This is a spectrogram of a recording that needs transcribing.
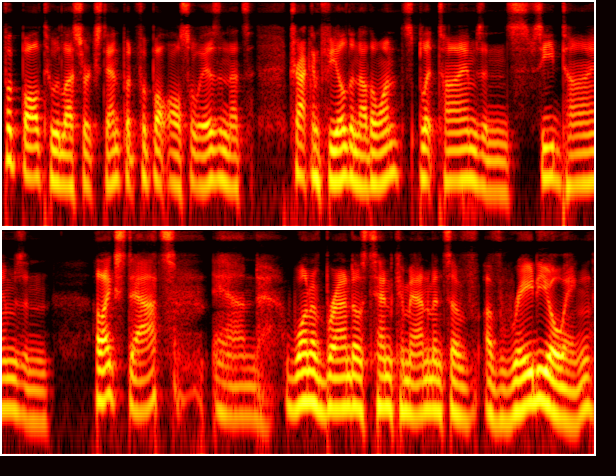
Football to a lesser extent, but football also is, and that's track and field. Another one, split times and seed times, and I like stats. And one of Brando's ten commandments of of radioing,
